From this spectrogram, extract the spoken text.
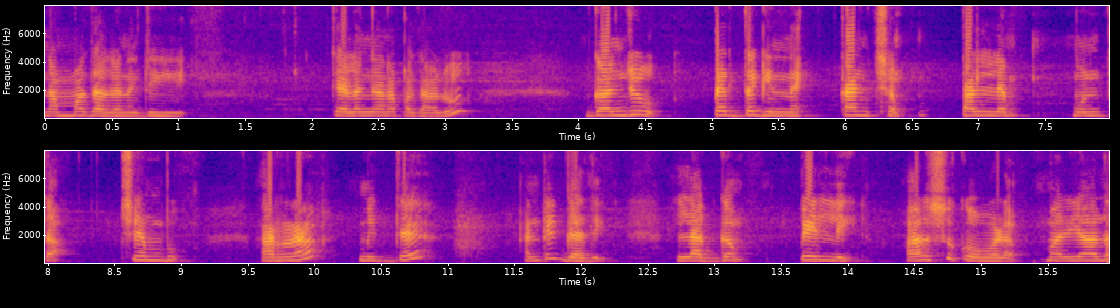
నమ్మదగనిది. తెలంగాణ పదాలు గంజు పెద్ద గిన్నె కంచం పల్లెం ముంత చెంబు అర్ర మిద్దె అంటే గది లగ్గం పెళ్ళి అరుసుకోవడం మర్యాద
